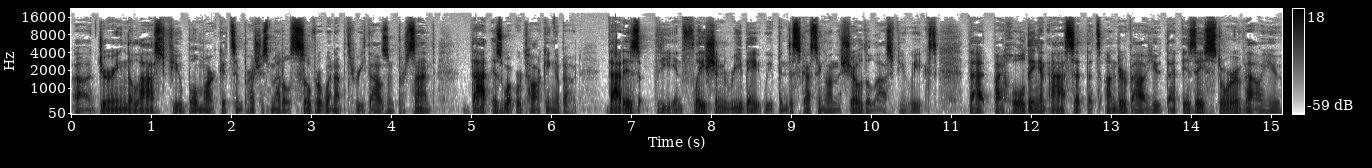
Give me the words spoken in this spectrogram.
uh, during the last few bull markets in precious metals, silver went up 3,000%. That is what we're talking about. That is the inflation rebate we've been discussing on the show the last few weeks. That by holding an asset that's undervalued, that is a store of value,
